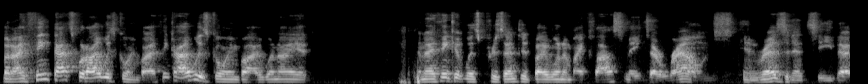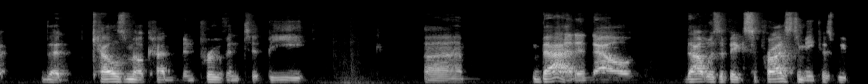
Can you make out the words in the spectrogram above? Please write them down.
but I think that's what I was going by. I think I was going by when I had, and I think it was presented by one of my classmates at rounds in residency that, that cow's milk hadn't been proven to be um, bad. And now that was a big surprise to me because we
